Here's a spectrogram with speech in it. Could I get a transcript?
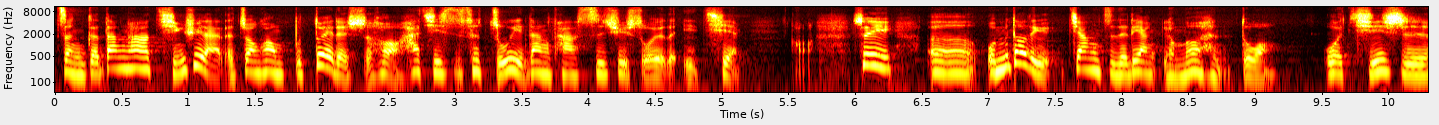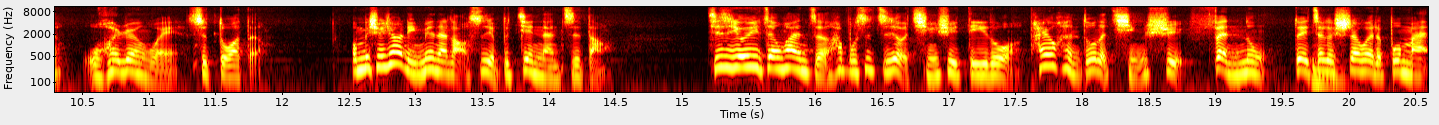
整个当他情绪来的状况不对的时候，他其实是足以让他失去所有的一切。好，所以呃，我们到底这样子的量有没有很多？我其实我会认为是多的。我们学校里面的老师也不见难知道，其实忧郁症患者他不是只有情绪低落，他有很多的情绪，愤怒，对这个社会的不满，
